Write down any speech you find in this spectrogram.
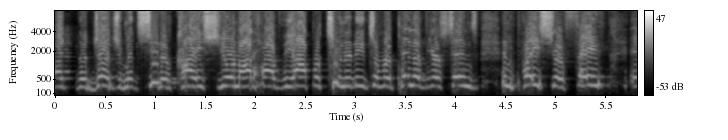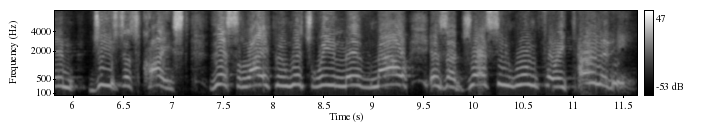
At the judgment seat of Christ, you'll not have the opportunity to repent of your sins and place your faith in Jesus Christ. This life in which we live now is a dressing room for eternity.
